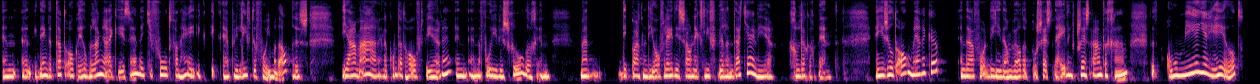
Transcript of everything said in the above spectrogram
En, en ik denk dat dat ook heel belangrijk is. Hè? Dat je voelt van, hé, hey, ik, ik heb weer liefde voor iemand anders. Ja, maar. En dan komt dat hoofd weer. Hè? En, en dan voel je je weer schuldig. En, maar die partner die overleden is, zou niks liever willen dat jij weer gelukkig bent. En je zult ook merken en daarvoor dien je dan wel dat proces, het helingsproces aan te gaan. Dat hoe meer je heelt,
